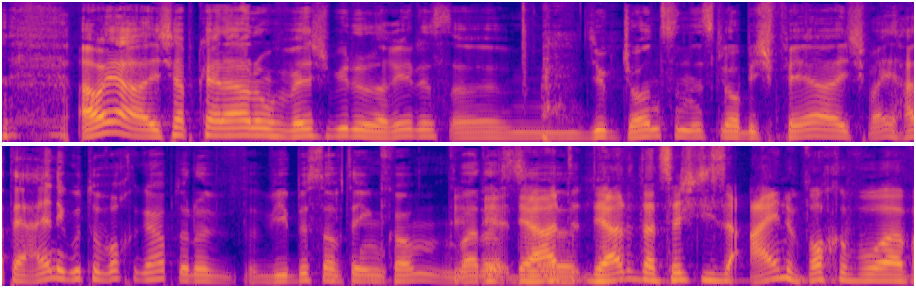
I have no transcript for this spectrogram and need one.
aber ja, ich habe keine Ahnung, von welchem Spiel du da redest. Ähm, Duke Johnson ist, glaube ich, fair. Ich weiß, hat er eine gute Woche gehabt oder wie bist du auf den gekommen? War das, der, der, äh, hatte, der hatte tatsächlich diese eine Woche, wo er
